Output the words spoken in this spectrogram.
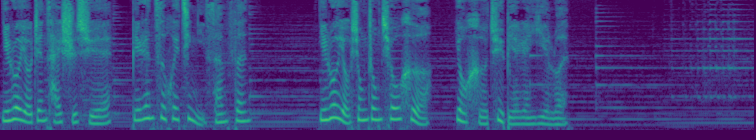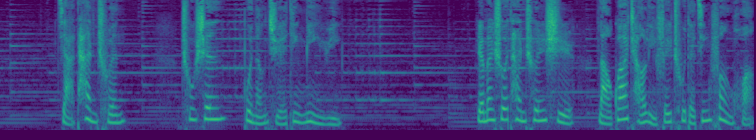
你若有真才实学，别人自会敬你三分；你若有胸中丘壑，又何惧别人议论？贾探春。出身不能决定命运。人们说探春是老瓜巢里飞出的金凤凰，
